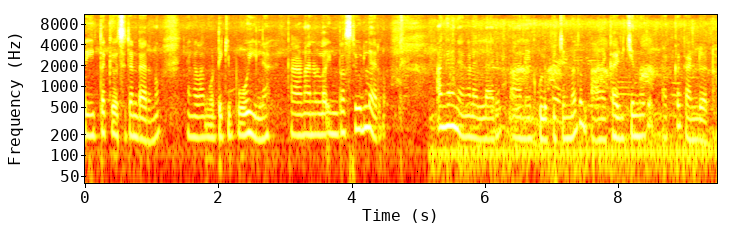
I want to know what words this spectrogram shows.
റീത്തൊക്കെ വെച്ചിട്ടുണ്ടായിരുന്നു. ഞങ്ങൾ അങ്ങോട്ടേക്ക് പോയില്ല. കാണാനുള്ള ഇൻട്രസ്റ്റും ഇല്ലായിരുന്നു. അങ്ങനെ ഞങ്ങളെല്ലാവരും ആനയെ കുളിപ്പിക്കുന്നതും ആന കഴിക്കുന്നതും ഒക്കെ കണ്ടു കേട്ടോ.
